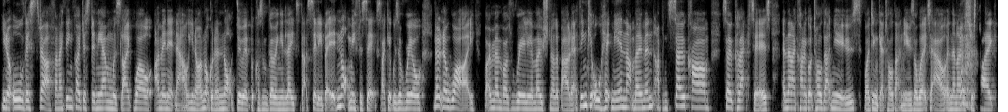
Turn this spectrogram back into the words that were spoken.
you know, all this stuff. And I think I just in the end was like, well, I'm in it now. You know, I'm not going to not do it because I'm going in later. That's silly. But it knocked me for six. Like it was a real, I don't know why, but I remember I was really emotional about it. I think it all hit me in that moment. I've been so calm, so collected. And then I kind of got told that news. Well, I didn't get told that news. I worked it out. And then I was just like,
